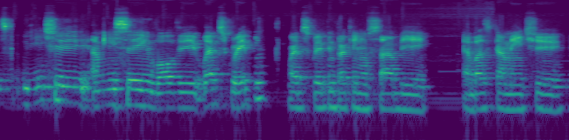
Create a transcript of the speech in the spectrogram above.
Basicamente, a minha IC envolve web scraping. Web scraping, para quem não sabe, é basicamente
